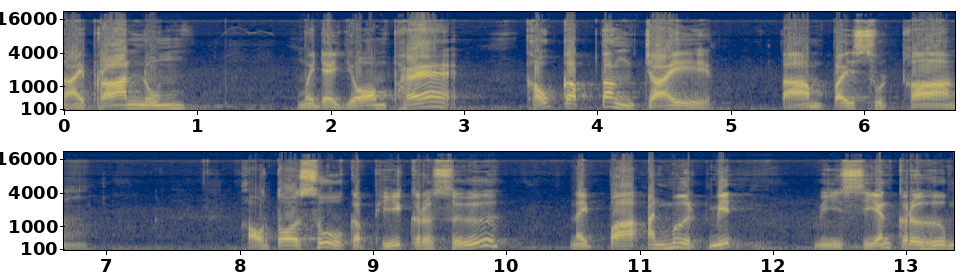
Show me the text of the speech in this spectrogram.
นายพรานหนุ่มไม่ได้ยอมแพ้ เขากลับตั้งใจตามไปสุดทาง เขาต่อสู้กับผีกระสือ ในป่าอันมืดมิด มีเสียงกระหึ่ม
